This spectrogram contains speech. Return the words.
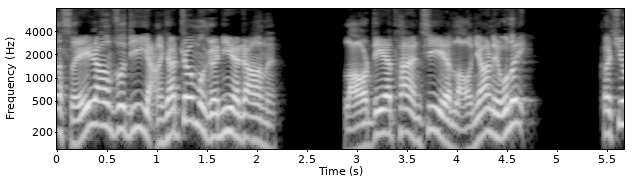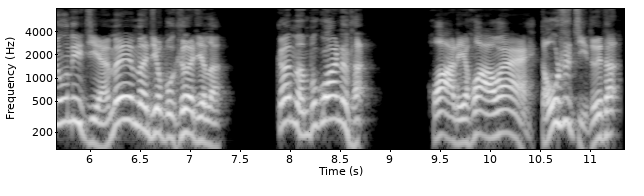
那谁让自己养下这么个孽障呢？老爹叹气，老娘流泪，可兄弟姐妹们就不客气了，根本不惯着他，话里话外都是挤兑他。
